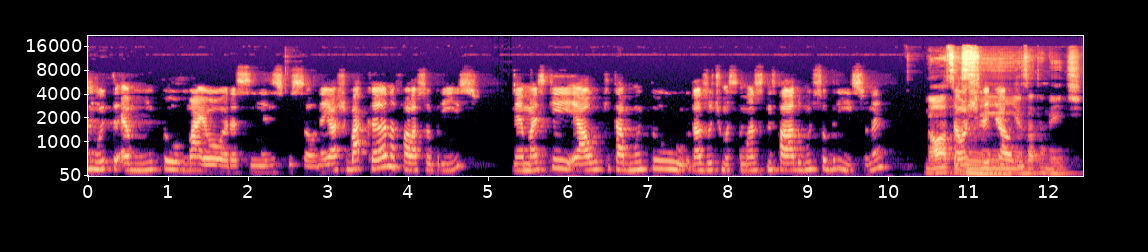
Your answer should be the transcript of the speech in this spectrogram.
é muito, é muito maior, assim, a discussão, né? Eu acho bacana falar sobre isso, né? Mas que é algo que tá muito, nas últimas semanas, tem falado muito sobre isso, né? Nossa, Então, acho sim, legal. exatamente.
